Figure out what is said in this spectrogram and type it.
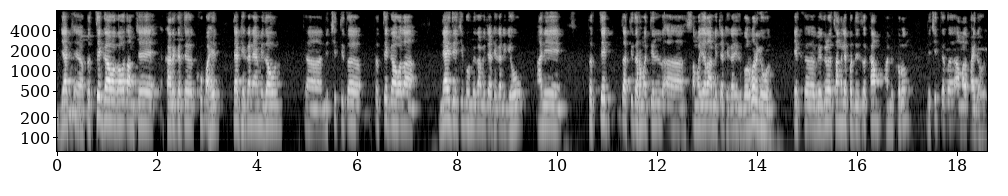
ज्या प्रत्येक गावागावात आमचे कार्यकर्ते खूप आहेत. त्या ठिकाणी आम्ही जाऊन निश्चित तिथं प्रत्येक गावाला न्याय द्यायची भूमिका आम्ही त्या ठिकाणी घेऊ आणि प्रत्येक जाती धर्मातील समाजाला आम्ही त्या ठिकाणी बरोबर घेऊन एक वेगळं चांगल्या पद्धतीचं काम आम्ही करून निश्चित त्याचा आम्हाला फायदा होईल.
